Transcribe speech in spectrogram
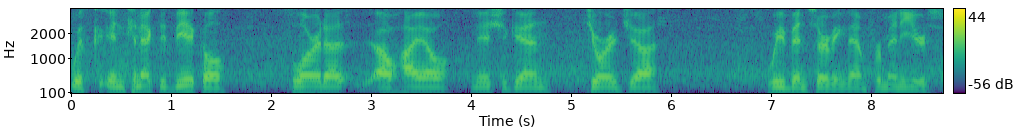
with in connected vehicle, Florida, Ohio, Michigan, Georgia, we've been serving them for many years.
